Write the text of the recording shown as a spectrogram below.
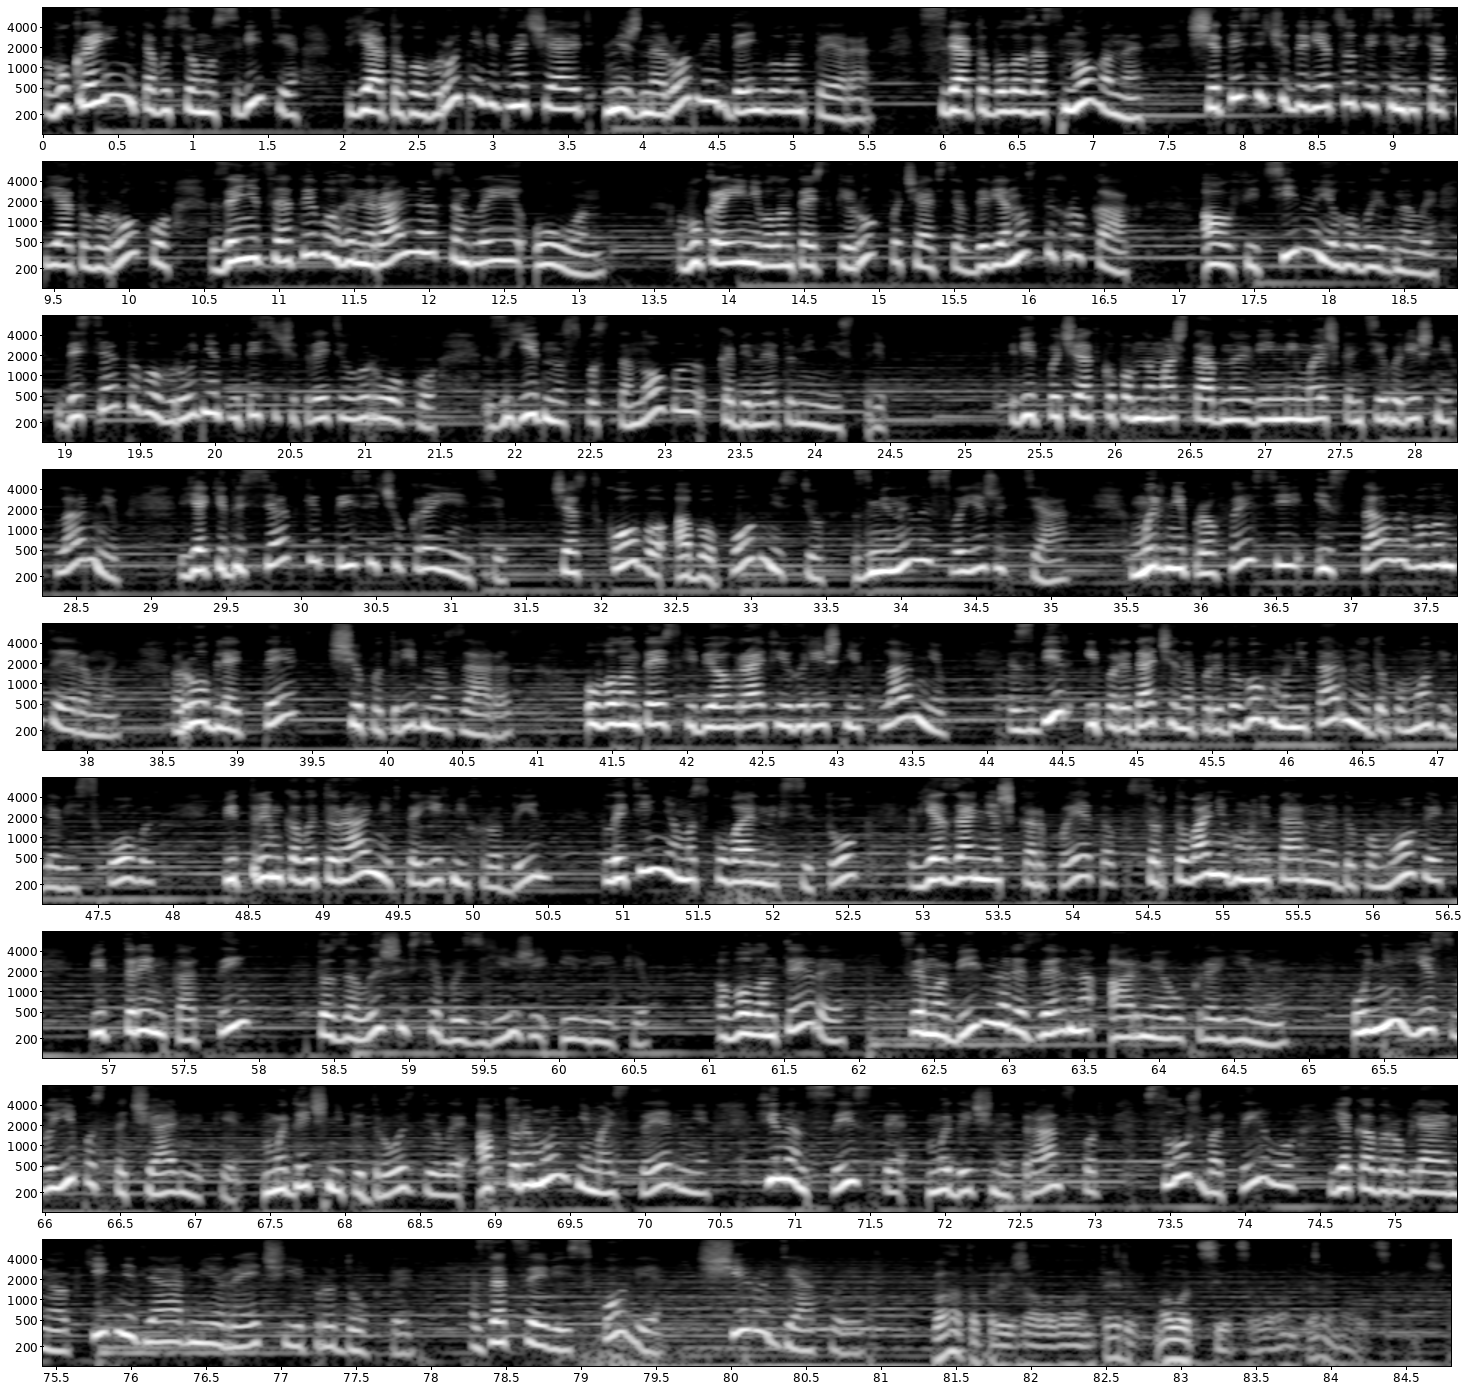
В Україні та в усьому світі 5 грудня відзначають Міжнародний день волонтера. Свято було засноване ще 1985 року за ініціативою Генеральної асамблеї ООН. В Україні волонтерський рух почався в 90-х роках, а офіційно його визнали 10 грудня 2003 року згідно з постановою Кабінету міністрів. Від початку повномасштабної війни мешканці горішніх плавнів, як і десятки тисяч українців, частково або повністю змінили своє життя, мирні професії і стали волонтерами, роблять те, що потрібно зараз. У волонтерській біографії горішніх плавнів збір і передача на передову гуманітарної допомоги для військових, підтримка ветеранів та їхніх родин, плетіння маскувальних сіток, в'язання шкарпеток, сортування гуманітарної допомоги, підтримка тих, хто залишився без їжі і ліків. Волонтери це мобільна резервна армія України. У ній є свої постачальники, медичні підрозділи, авторемонтні майстерні, фінансисти, медичний транспорт, служба тилу, яка виробляє необхідні для армії речі і продукти. За це військові щиро дякують. Багато приїжджало волонтерів. Молодці, це волонтери, молодці, звісно.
